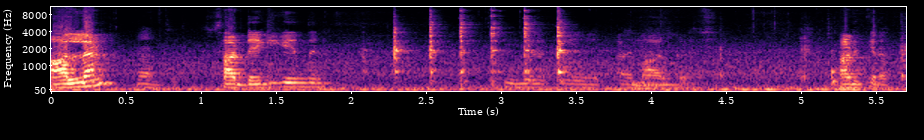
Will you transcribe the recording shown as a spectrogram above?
ਆਲਣ? ਹਾਂਜੀ। ਸਾਡੇ ਕੀ ਕਹਿੰਦੇ ਨੇ? ਮੇਰੇ ਕੋਲ ਮਾਰਕੀਟ 'ਚ ਫੜ ਕੇ ਰੱਖ।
